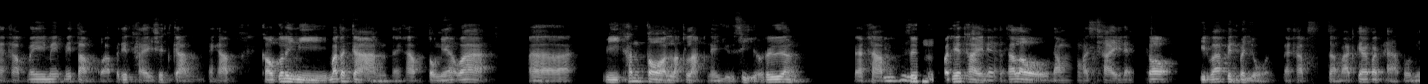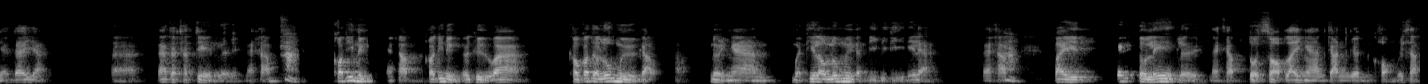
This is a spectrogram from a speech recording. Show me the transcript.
นะครับไม่ไม่ไม่ต่ำกว่าประเทศไทยเช่นกันนะครับเขาก็เลยมีมาตรการนะครับ ตรงเนี้ยว่าอ่า มีขั้นตอนหลักๆเนี่ยอยู่สี่เรื่องนะครับอือฮึซึ่งประเทศไทยเนี่ยถ้าเรานำมาใช้เนี่ยก็คิดว่าเป็นประโยชน์นะครับ สามารถแก้ปัญหาตรงนี้ได้อย่างอ่าน่าจะชัดเจนเลยนะครับค่ะข้อที่หนึ่งนะครับ ข้อที่หนึ่งก็คือว่าเขาก็จะร่วมมือกับหน่วยงานเหมือนที่เราร่วมมือกับ DBD นี่แหละนะครับค่ะไปเช็คตัวเลขเลยนะครับ ตรวจสอบรายงานการเงินของบริษัท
